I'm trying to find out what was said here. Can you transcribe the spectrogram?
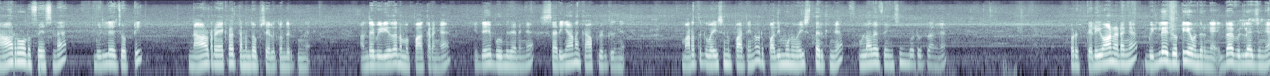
தார் ரோடு ஃபேஸில் வில்லேஜ் ஒட்டி நாலரை ஏக்கர் தனந்தோப்பு சேலுக்கு வந்திருக்குங்க. அந்த வீடியோ தான் நம்ம பார்க்குறேங்க. இதே பூமி தானுங்க. சரியான காப்பில் இருக்குதுங்க. மரத்துக்கு வயசுன்னு பார்த்தீங்கன்னா ஒரு பதிமூணு வயசு தான் இருக்குங்க. ஃபுல்லாகவே ஃபென்சிங் போட்டிருக்காங்க ஒரு தெளிவான இடங்க. வில்லேஜ் ஒட்டியே வந்துடுங்க இதுதான் வில்லேஜுங்க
